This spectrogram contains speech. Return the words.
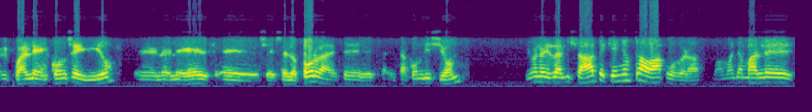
el cual le es concedido, eh, le, eh, se, le otorga este, esta, condición. Y bueno, y realizaba pequeños trabajos, ¿verdad? Vamos a llamarle,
